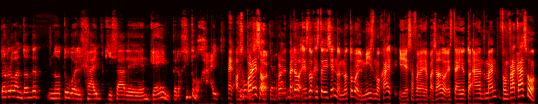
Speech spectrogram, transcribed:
Thor Love and Thunder no tuvo el hype quizá de Endgame, pero sí tuvo hype. pero- o sea, Tuvo por eso, por- pero es lo que estoy diciendo, no tuvo el mismo hype y esa fue el año pasado. Este año Ant-Man fue un fracaso.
